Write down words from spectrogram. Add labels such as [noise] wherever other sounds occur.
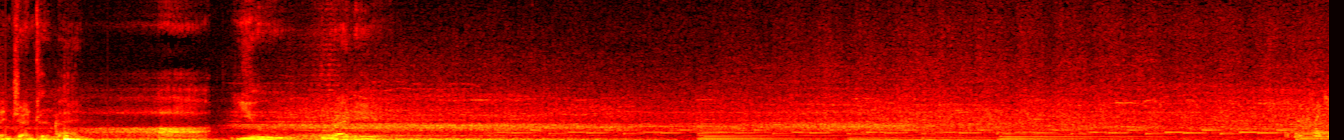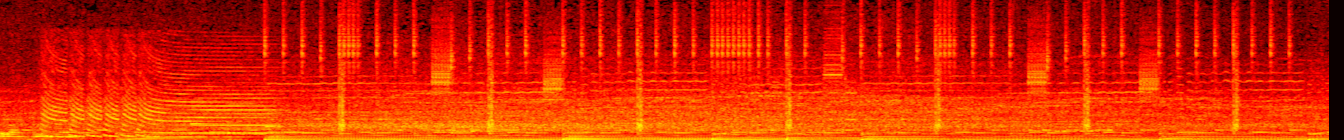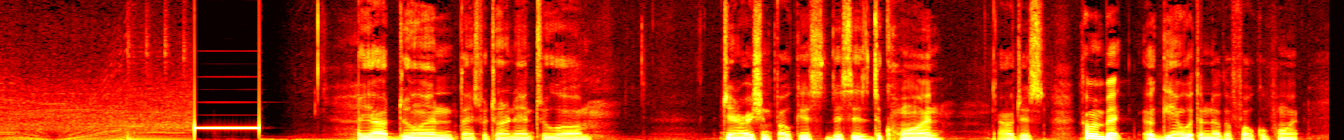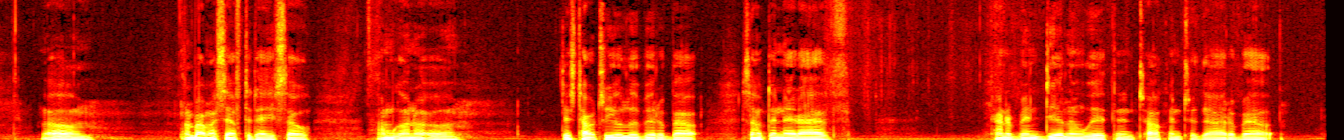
And gentlemen, y'all doing? Thanks for tuning in to um, Generation Focus. This is Daquan. I was just coming back again with another focal point. Um, I'm by myself today, so I'm gonna uh, just talk to you a little bit about something that I've kind of been dealing with and talking to God about.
